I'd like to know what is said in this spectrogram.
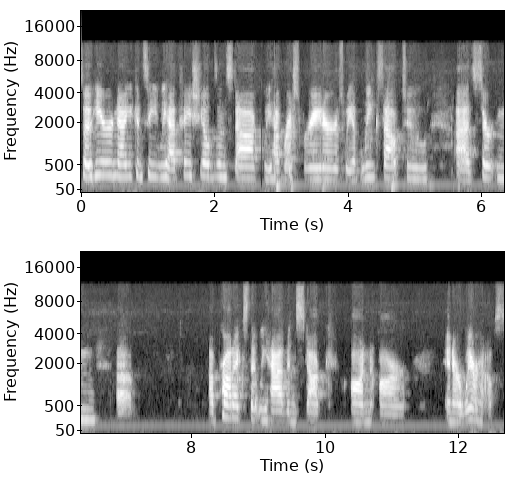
So here now you can see we have face shields in stock, we have respirators, we have links out to uh, certain uh, uh products that we have in stock on our in our warehouse.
